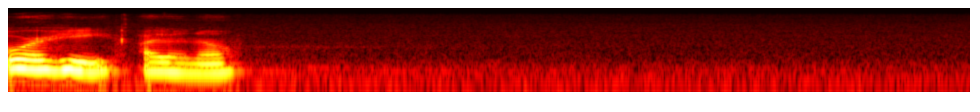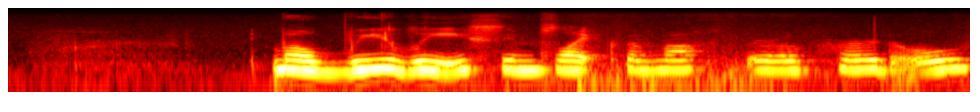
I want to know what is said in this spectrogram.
Or he, I don't know. Well, Wheelie seems like the master of hurdles.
